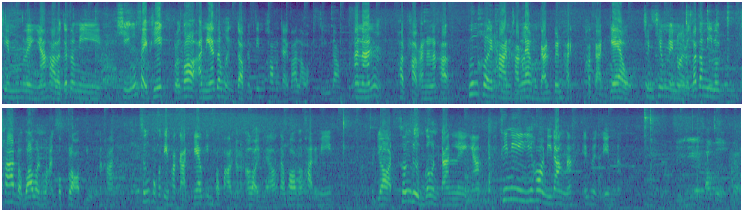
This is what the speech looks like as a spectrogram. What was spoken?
เค็มๆอะไรอย่างเงี้ยค่ะ แล้วก็จะมีขิงใส่พริก แล้วก็อันเนี้ยจะเหมือนกับน้ำจิ้มข้าวมันไก่บ้านเราอะซีอิ๊วดำอันนั้นผัดผักอันนั้นนะคะเพิ่งเคยทานครั้งแรกเหมือนกันเป็นผัดผักกาดแก้วเข้มๆหน่อยๆแล้วก็จะมีรสชาติแบบว่าหวานๆกรอบๆอยู่นะคะ ซึ่งปกติผักกาดแก้วกินเปล่าๆเนี่ยมันอร่อยอยู่แล้ว แต่พอมาผัดอันนี้ สุดยอด เครื่องดื่มก็เหมือนกันอะไรอย่างเงี้ย ที่นี่ยี่ห้อนี้ดังนะ f n นะ นี่นี่คาเบิร์กแบบ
